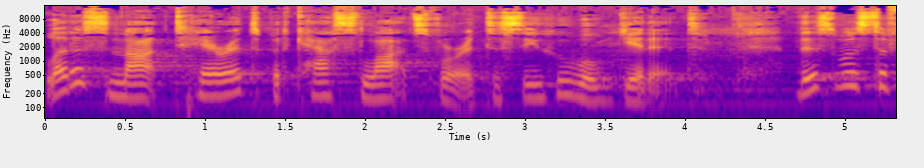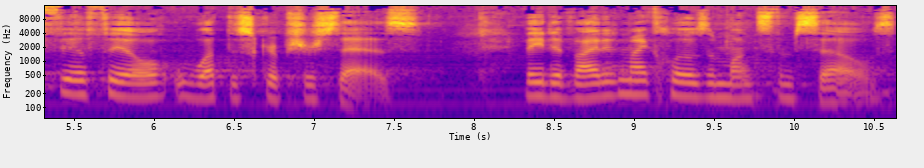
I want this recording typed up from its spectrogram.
Let us not tear it, but cast lots for it to see who will get it. This was to fulfill what the scripture says. They divided my clothes amongst themselves,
